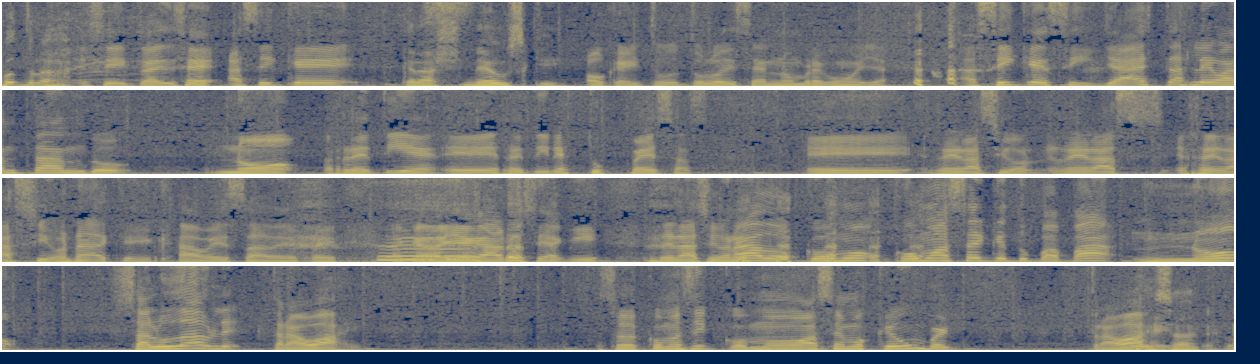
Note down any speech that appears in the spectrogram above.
otra vez. Sí, entonces dice, así que Krasniewski. Ok, tú, tú lo dices el nombre como ella. Así que si ya estás levantando, no retie- eh, retires tus pesas. Eh, relacion, relac- relaciona, que cabeza de pe. Acaba de llegar hacia aquí. Relacionado, cómo, cómo hacer que tu papá no saludable trabaje. Eso es como decir, cómo hacemos que Humbert trabaje Exacto.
